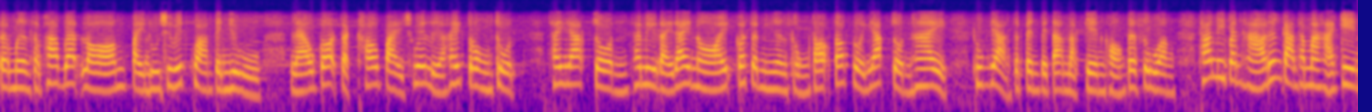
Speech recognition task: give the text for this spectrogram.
ประเมินสภาพแวดล้อม ไปดูชีวิตความเป็นอยู่ แล้วก็จะเข้าไปช่วยเหลือให้ตรงจุด ถ้ายากจน ถ้ามีรายได้น้อย ก็จะมีเงินสงเคราะห์ต่อตัวยากจนให้ ทุกอย่างจะเป็นไปตามหลักเกณฑ์ของกระทรวง ถ้ามีปัญหาเรื่องการทำมาหากิน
